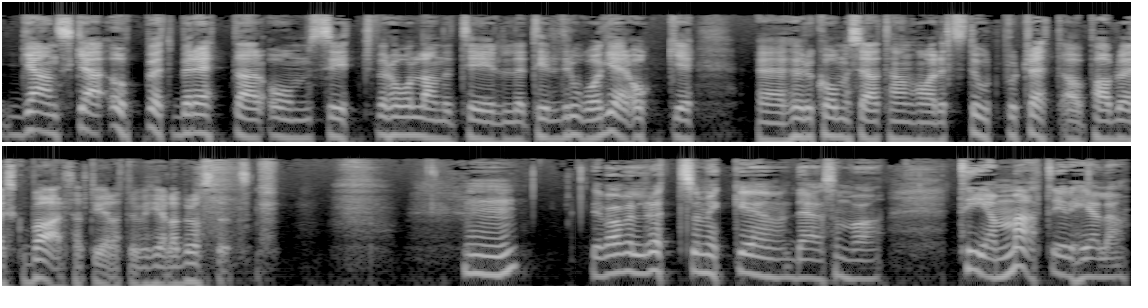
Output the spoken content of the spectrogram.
ganska öppet berättar om sitt förhållande till, till droger och eh, hur det kommer sig att han har ett stort porträtt av Pablo Escobar tatuerat över hela bröstet. Mm. Det var väl rätt så mycket det som var temat i det hela.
